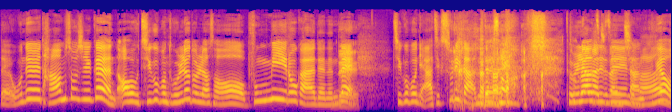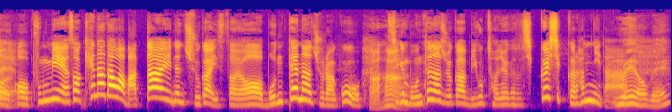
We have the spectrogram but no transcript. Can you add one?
네, 오늘 다음 소식은 어우, 지구본 돌려 돌려서 북미로 가야 되는데 네. 지구본이 아직 수리가 안 돼서 돌아가진 돌려지진 않고요. 네. 어, 북미에서 캐나다와 맞닿아 있는 주가 있어요. 몬테나주라고 아하. 지금 몬테나주가 미국 전역에서 시끌시끌합니다. 왜요? 왜?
